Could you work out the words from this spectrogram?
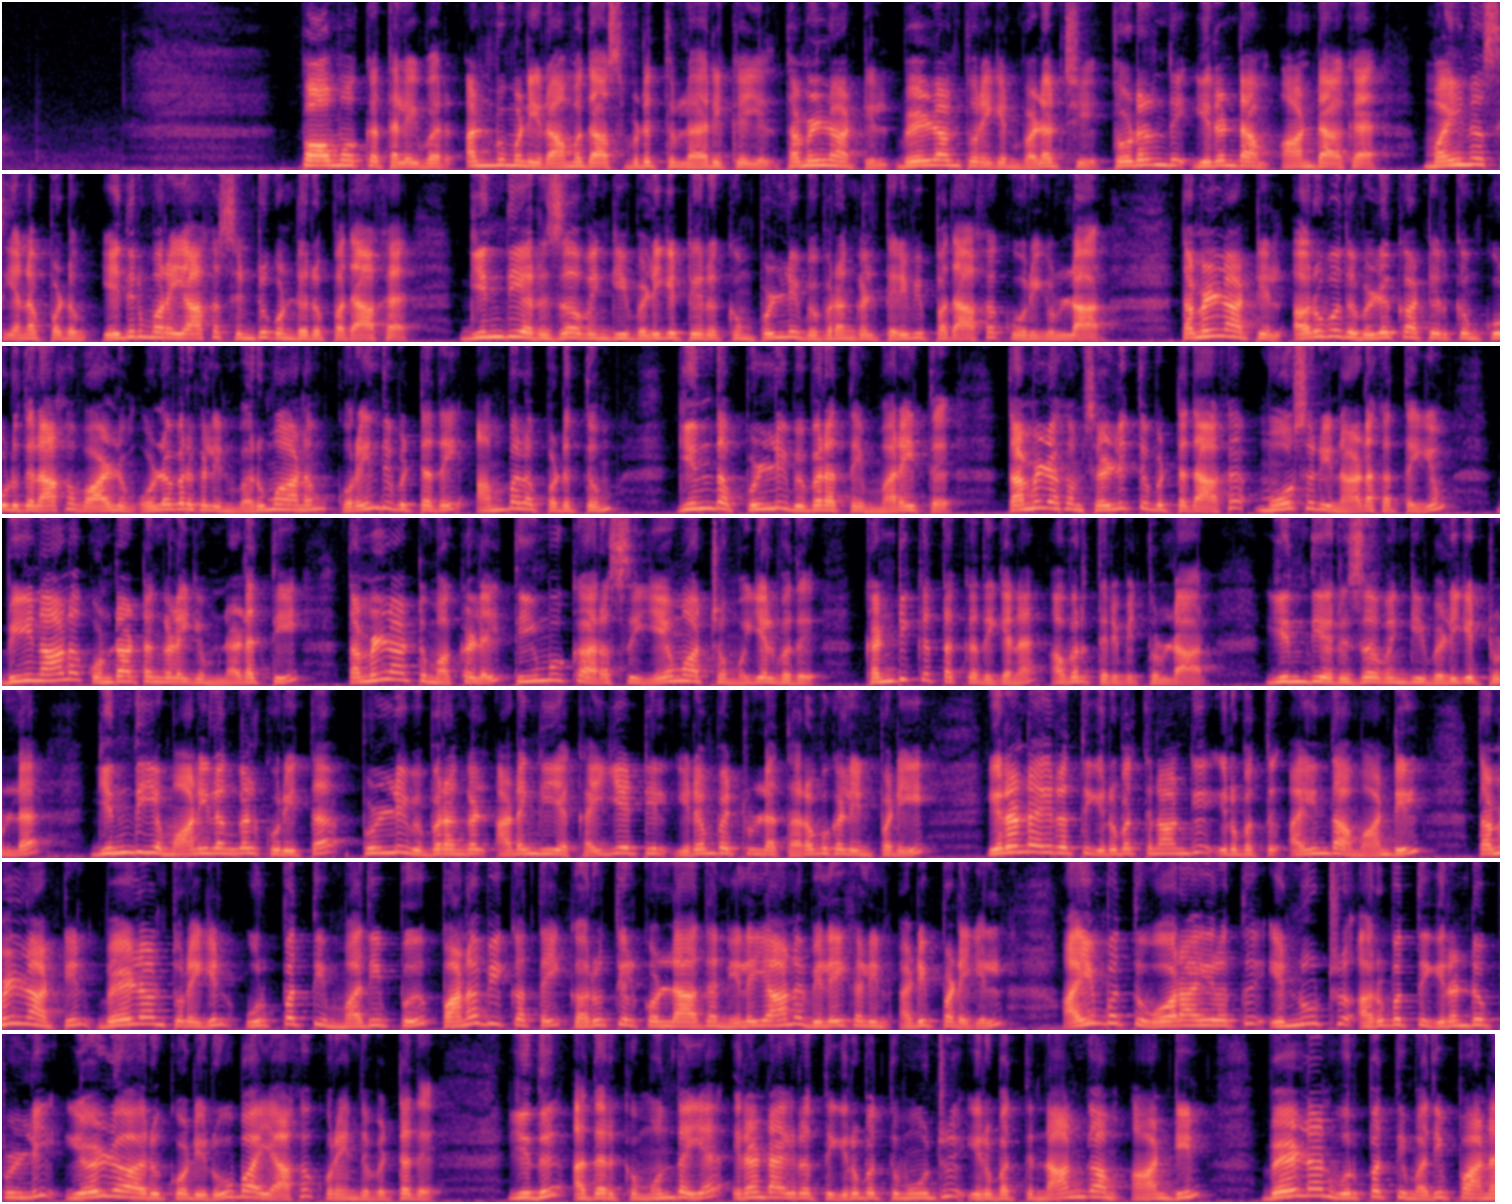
பாமக தலைவர் அன்புமணி ராமதாஸ் விடுத்துள்ள அறிக்கையில் தமிழ்நாட்டில் வேளாண் துறையின் வளர்ச்சி தொடர்ந்து இரண்டாம் ஆண்டாக மைனஸ் எனப்படும் எதிர்மறையாக சென்று கொண்டிருப்பதாக இந்திய ரிசர்வ் வங்கி வெளியிட்டிருக்கும் புள்ளி விவரங்கள் தெரிவிப்பதாக கூறியுள்ளார். தமிழ்நாட்டில் அறுபது விழுக்காட்டிற்கும் கூடுதலாக வாழும் உழவர்களின் வருமானம் குறைந்துவிட்டதை அம்பலப்படுத்தும் இந்த புள்ளி விவரத்தை மறைத்து தமிழகம் செழித்துவிட்டதாக மோசடி நாடகத்தையும் வீணான கொண்டாட்டங்களையும் நடத்தி தமிழ்நாட்டு மக்களை திமுக அரசு ஏமாற்ற முயல்வது கண்டிக்கத்தக்கது என அவர் தெரிவித்துள்ளார். இந்திய ரிசர்வ் வங்கி வெளியிட்டுள்ள இந்திய மாநிலங்கள் குறித்த புள்ளி விவரங்கள் அடங்கிய கையேட்டில் இடம்பெற்றுள்ள தரவுகளின்படி இரண்டாயிரத்து இருபத்தி நான்கு இருபத்தி ஐந்தாம் ஆண்டில் தமிழ்நாட்டின் வேளாண் துறையின் உற்பத்தி மதிப்பு பணவீக்கத்தை கருத்தில் கொள்ளாத நிலையான விலைகளின் அடிப்படையில் ஐம்பத்து ஓராயிரத்து எண்ணூற்று அறுபத்து இரண்டு புள்ளி ஏழு ஆறு கோடி ரூபாயாக குறைந்துவிட்டது. இது அதற்கு முந்தைய இரண்டாயிரத்து இருபத்தி மூன்று இருபத்தி நான்காம் ஆண்டின் வேளாண் உற்பத்தி மதிப்பான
